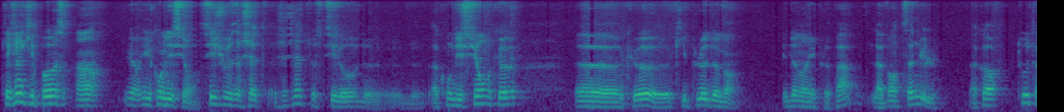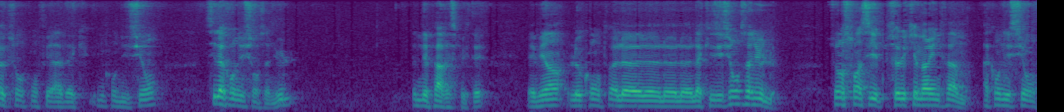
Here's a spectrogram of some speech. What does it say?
quelqu'un qui pose un une condition. Si je vous achète, j'achète ce stylo à condition que euh, euh, qu'il pleut demain. Et demain il pleut pas, la vente s'annule. D'accord? Toute action qu'on fait avec une condition, si la condition s'annule, n'est pas respectée, eh bien l'acquisition s'annule. Selon ce principe, celui qui marie une femme, à condition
